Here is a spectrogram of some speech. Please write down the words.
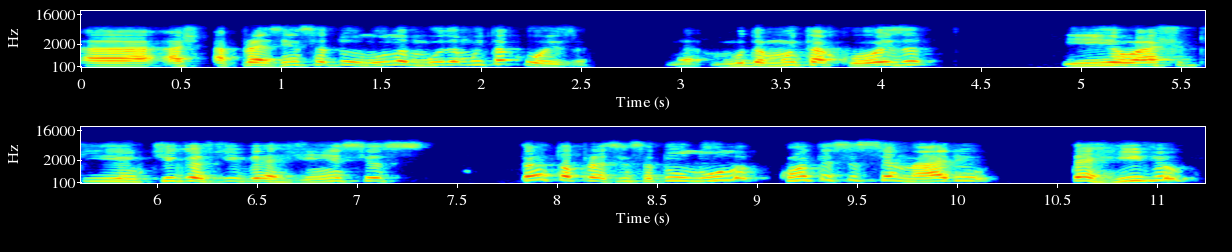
a, a presença do Lula muda muita coisa. Né? Muda muita coisa e eu acho que antigas divergências, tanto a presença do Lula, quanto esse cenário terrível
